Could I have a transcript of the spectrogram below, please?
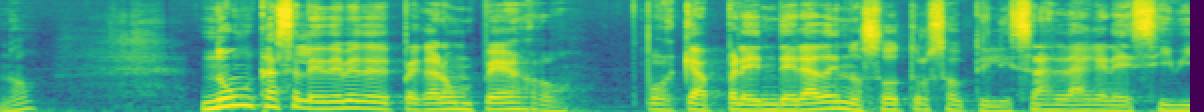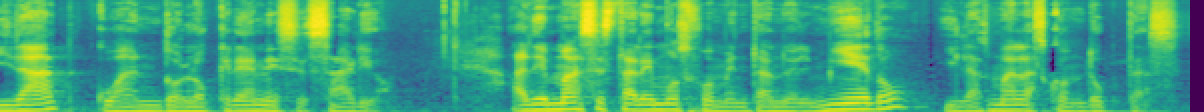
¿no? Nunca se le debe de pegar a un perro porque aprenderá de nosotros a utilizar la agresividad cuando lo crea necesario. Además estaremos fomentando el miedo y las malas conductas.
